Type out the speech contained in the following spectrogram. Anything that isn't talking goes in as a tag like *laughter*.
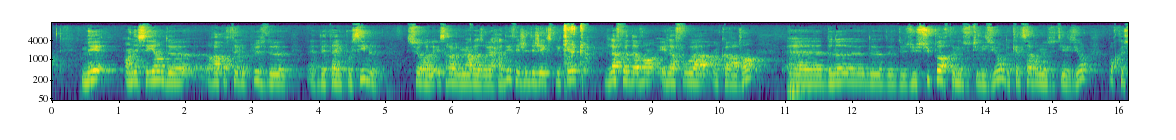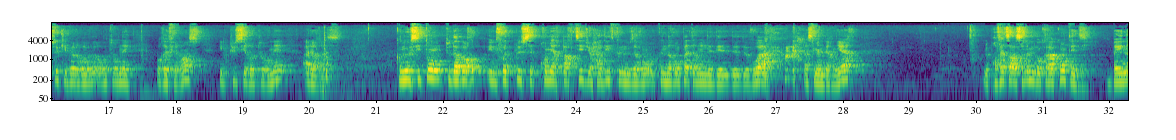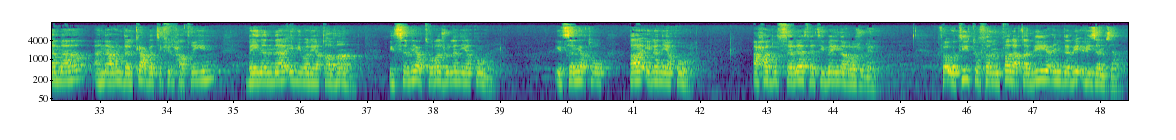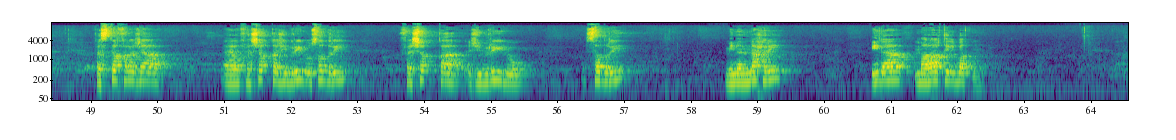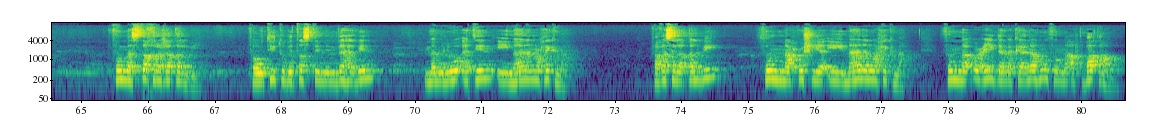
mais en essayant de rapporter le plus de détails possible sur l'Isra al-Mi'raj hadiths, et j'ai déjà expliqué la fois d'avant et la fois encore avant euh, du support que nous utilisions, de quel savant nous utilisions, pour que ceux qui veulent retourner aux références, ils puissent y retourner à leur aise Que nous citons tout d'abord une fois de plus cette première partie du hadith que nous avons que nous n'avons pas terminé de, de, de, voir la semaine dernière. Le prophète sallallahu alayhi wa sallam donc raconte et dit بينما أنا عند الكعبة في الحطيم بين النائم واليقظان إذ سمعت رجلا يقول إذ سمعت قائلا يقول أحد الثلاثة بين الرجلين فأتيت فانطلق بي عند بئر زمزم فاستخرج فشق جبريل صدري فشق جبريل صدري من النحر إلى مراق البطن. ثم استخرج قلبي فأتيت بطست من ذهب مملوءة إيمانا وحكمة. فغسل قلبي ثم حشي إيمانا وحكمة. ثم أعيد مكانه ثم أطبقه.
